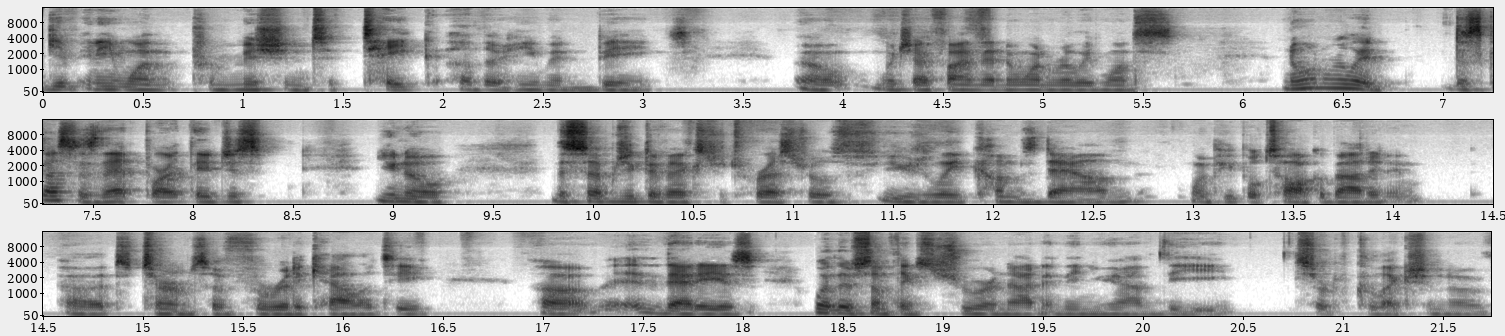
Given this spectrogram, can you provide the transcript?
give anyone permission to take other human beings? Uh, which I find that no one really wants, no one really discusses that part. They just, you know, the subject of extraterrestrials usually comes down when people talk about it in uh, terms of veridicality. Uh, that is, whether something's true or not, and then you have the sort of collection of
